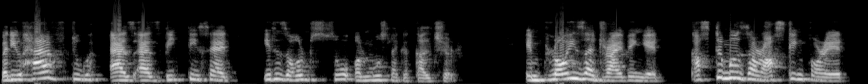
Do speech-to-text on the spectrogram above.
but you have to as as Deepti said it is also almost like a culture employees are driving it customers are asking for it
